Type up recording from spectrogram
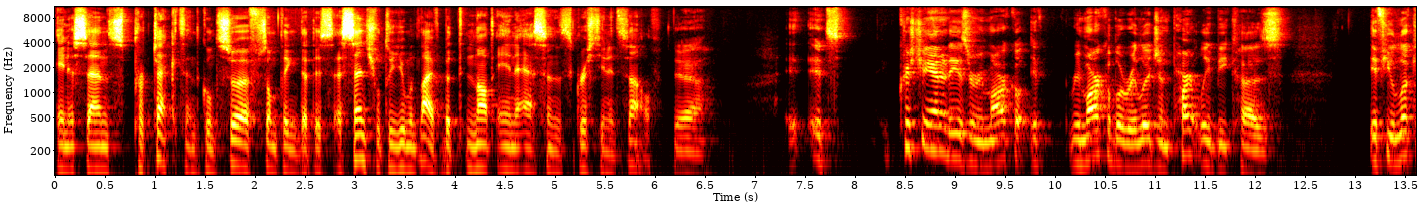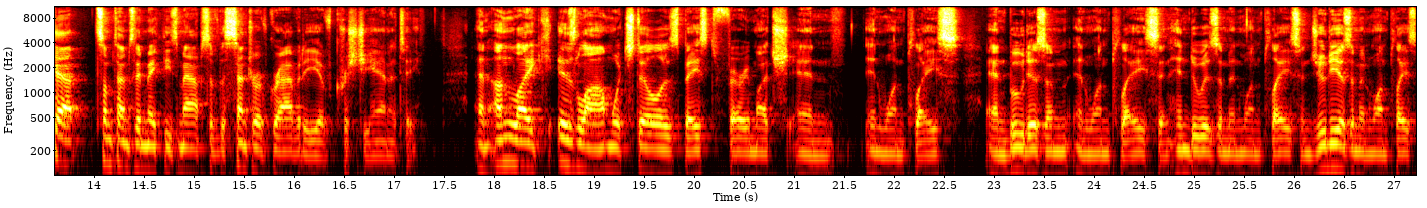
in a sense, protect and conserve something that is essential to human life, but not in essence Christian itself. Yeah, It- it's Christianity is a remarkable remarkable religion partly because if you look at sometimes they make these maps of the center of gravity of Christianity. And unlike Islam, which still is based very much in in one place, and Buddhism in one place, and Hinduism in one place, and Judaism in one place,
